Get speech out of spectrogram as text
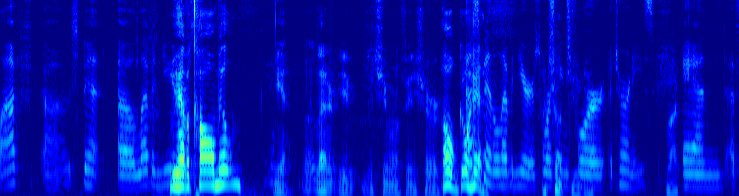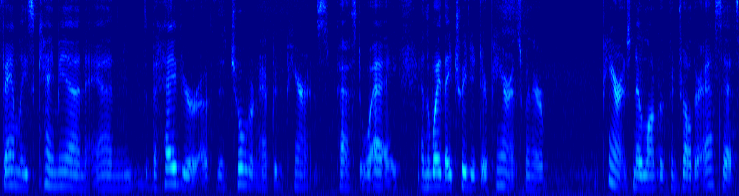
Well, I've uh, spent uh, 11 years. We have a call, Milton? Yeah, well, let you, did she want to finish her? Oh, go I ahead. spent 11 years I working trumped you again. for attorneys, Right. and uh, families came in, and the behavior of the children after the parents passed away, and the way they treated their parents when their parents no longer controlled their assets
